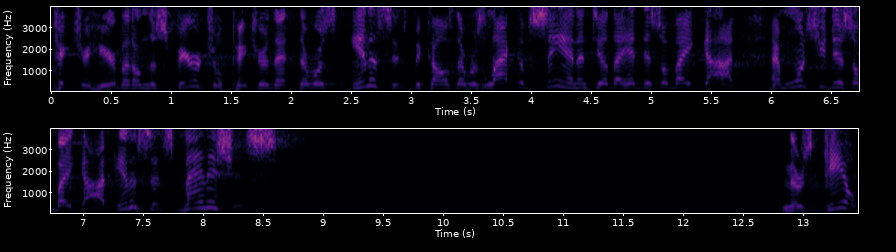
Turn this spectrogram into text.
picture here, but on the spiritual picture that there was innocence because there was lack of sin until they had disobeyed God. And once you disobey God, innocence vanishes. And there's guilt.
